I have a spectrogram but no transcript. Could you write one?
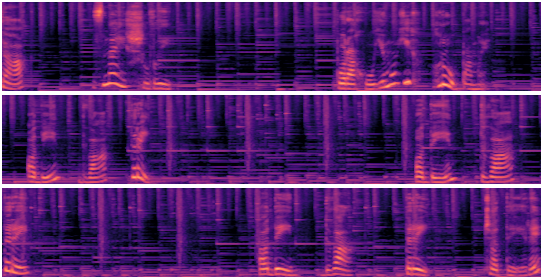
Так, знайшли. Порахуємо їх групами. Один, два, три. Один, два, три. Один, два, три, чотири.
